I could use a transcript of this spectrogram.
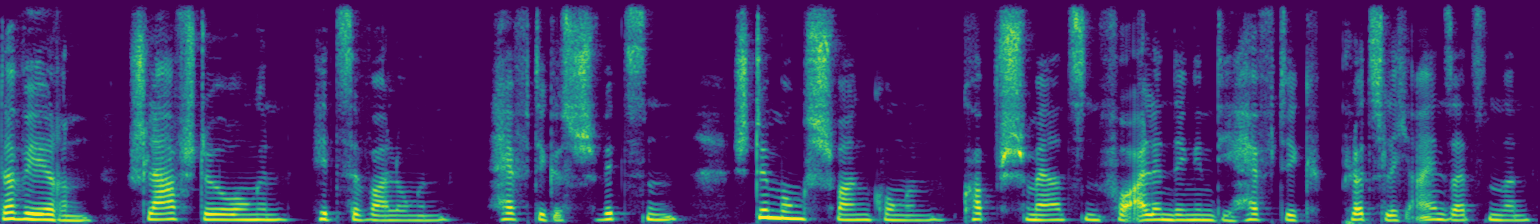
Da wären Schlafstörungen, Hitzewallungen, heftiges Schwitzen, Stimmungsschwankungen, Kopfschmerzen, vor allen Dingen die heftig plötzlich einsetzenden,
